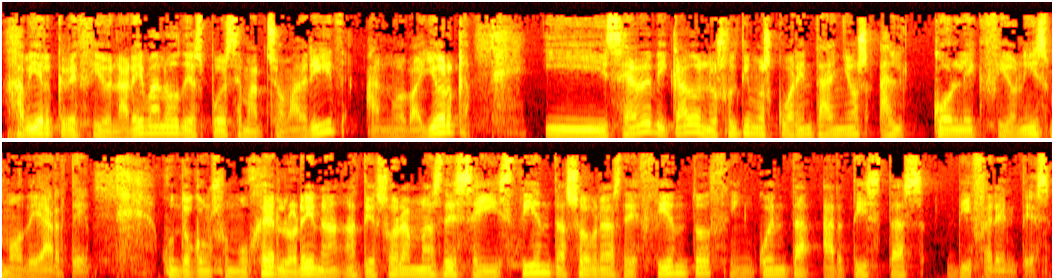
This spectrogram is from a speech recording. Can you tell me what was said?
Javier creció en Arevalo, después se marchó a Madrid, a Nueva York, y se ha dedicado en los últimos 40 años al coleccionismo de arte. Junto con su mujer Lorena, atesora más de 600 obras de 150 artistas diferentes.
